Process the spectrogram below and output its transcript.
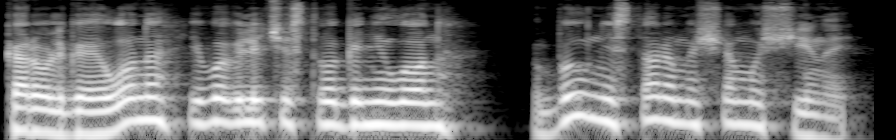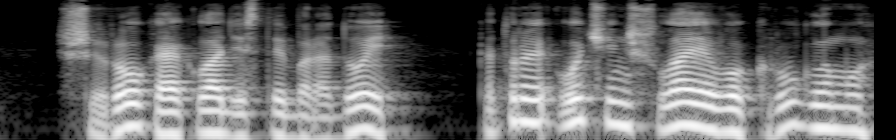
Король Гайлона, его величество Ганилон, был не старым еще мужчиной, с широкой окладистой бородой, которая очень шла его круглому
